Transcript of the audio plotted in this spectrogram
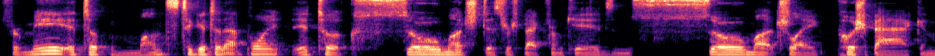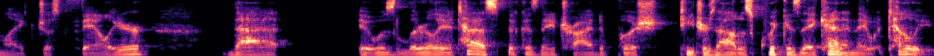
For me, it took months to get to that point. It took so much disrespect from kids and so much like pushback and like just failure that it was literally a test because they tried to push teachers out as quick as they can and they would tell you.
